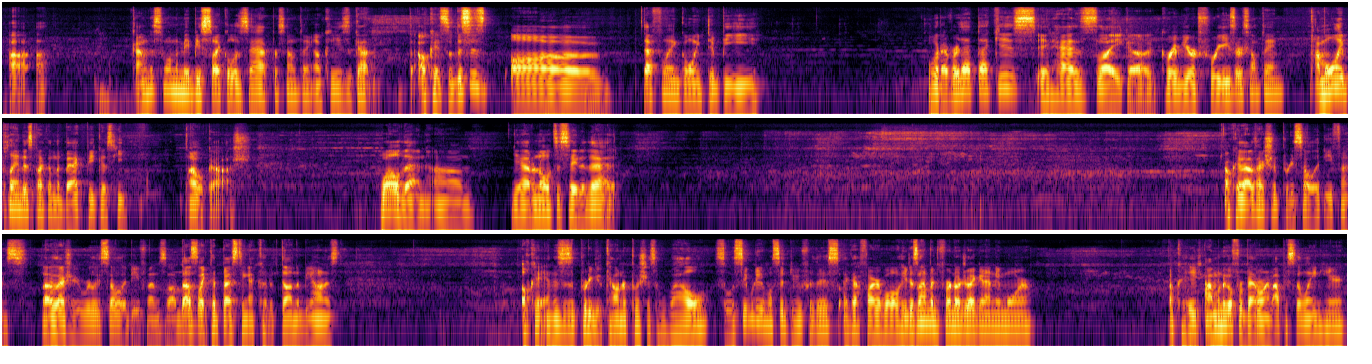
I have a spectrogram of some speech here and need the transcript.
Uh, uh kind of just want to maybe cycle a zap or something. Okay, he's got. Okay, so this is uh definitely going to be whatever that deck is. It has like a graveyard freeze or something. I'm only playing this back in the back because he. Oh gosh. Well then, um, yeah, I don't know what to say to that. Okay, that was actually pretty solid defense. That was actually really solid defense. Uh, that's like the best thing I could have done, to be honest. Okay, and this is a pretty good counter push as well. So let's see what he wants to do for this. I got Fireball. He doesn't have Inferno Dragon anymore. Okay, I'm going to go for Battle Ram opposite lane here.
